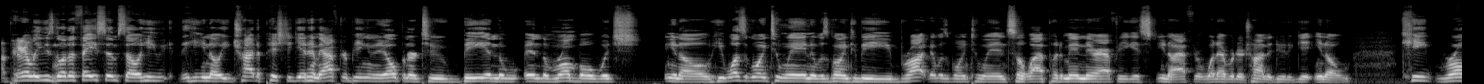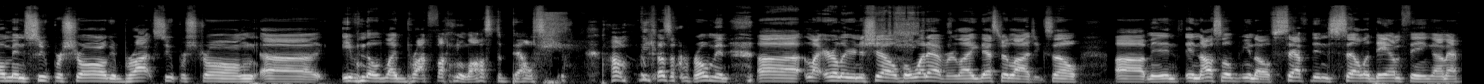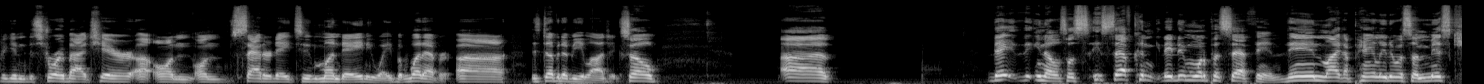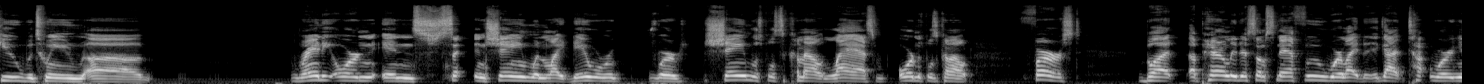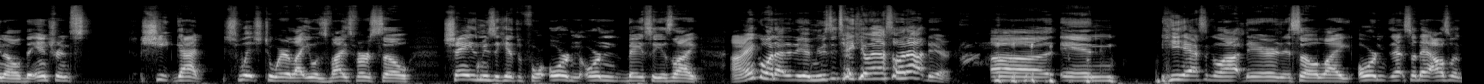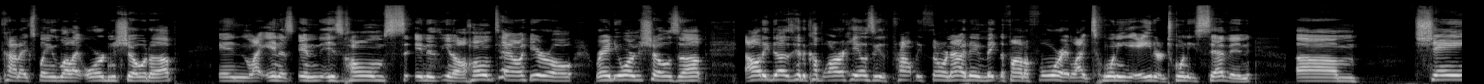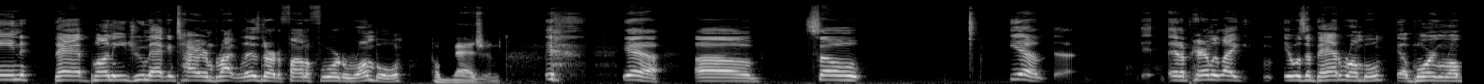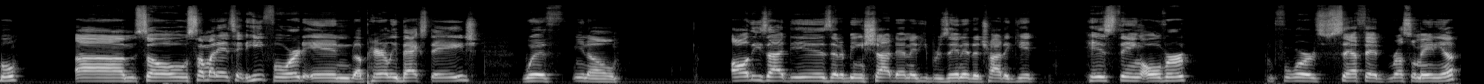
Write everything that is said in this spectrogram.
apparently he's going to face him. So he, he, you know, he tried to pitch to get him after being in the opener to be in the in the Rumble, which you know he wasn't going to win. It was going to be Brock that was going to win. So why put him in there after he gets, you know, after whatever they're trying to do to get, you know, keep Roman super strong and Brock super strong. Uh, even though like Brock fucking lost the belt um, because of Roman, uh, like earlier in the show. But whatever, like that's their logic. So. Um, and, and also, you know, Seth didn't sell a damn thing um, after getting destroyed by a chair uh, on on Saturday to Monday anyway. But whatever, uh, it's WWE logic. So, uh, they, you know, so Seth couldn't. They didn't want to put Seth in. Then, like, apparently there was some miscue between uh, Randy Orton and and Shane when like they were where Shane was supposed to come out last, Orton was supposed to come out first, but apparently there's some snafu where like it got t- where you know the entrance sheet got switched to where like it was vice versa. So Shane's music hits before Orton. Orton basically is like, I ain't going out of there. Music, take your ass on out there. Uh, and he has to go out there. And so like Orton, that, so that also kind of explains why like Orton showed up and like in his in his home in his you know hometown hero Randy Orton shows up. All he does is hit a couple RKOs. He gets promptly thrown out. He didn't make the final four at like 28 or 27. Um, Shane, Bad Bunny, Drew McIntyre, and Brock Lesnar are the final four to Rumble. Imagine. Yeah. Um. So. Yeah. uh, And apparently, like, it was a bad rumble, a boring rumble. Um. So somebody had to take heat for it, and apparently backstage with you know all these ideas that are being shot down that he presented to try to get his thing over for Seth at WrestleMania.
